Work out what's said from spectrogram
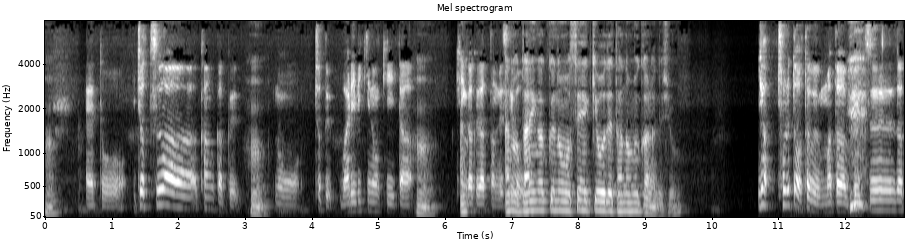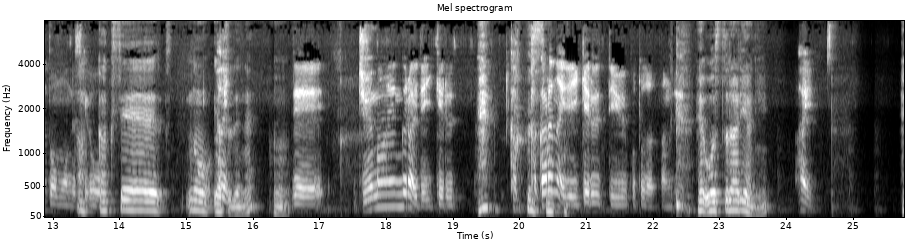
うんえっと一応ツアー感覚うん。のちょっと割引の効いたうん。金額だったんですけど、あの大学の生協で頼むからでしょ？いやそれとは多分また別だと思うんですけど。あ学生のやつでね、うん。で10万円ぐらいで行ける。かかからないで行けるっていうことだったんで。えオーストラリアに？はい。え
